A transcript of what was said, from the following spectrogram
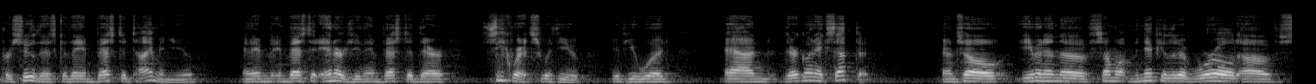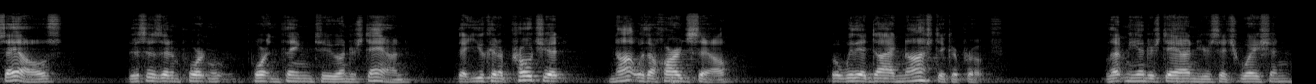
pursue this because they invested time in you, and they invested energy. They invested their secrets with you, if you would, and they're going to accept it. And so, even in the somewhat manipulative world of sales, this is an important important thing to understand that you can approach it not with a hard sell, but with a diagnostic approach. Let me understand your situation.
